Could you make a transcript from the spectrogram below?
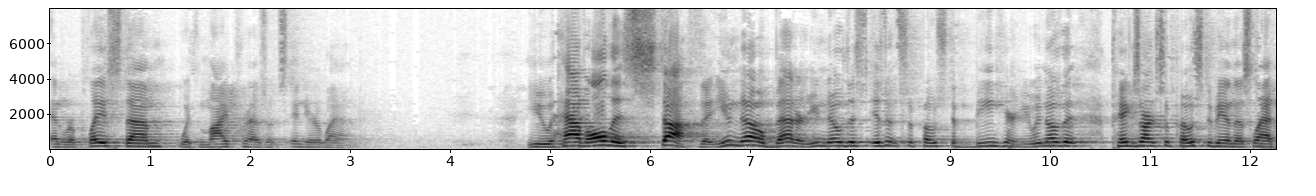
and replace them with my presence in your land. You have all this stuff that you know better. You know this isn't supposed to be here. You know that pigs aren't supposed to be in this land.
